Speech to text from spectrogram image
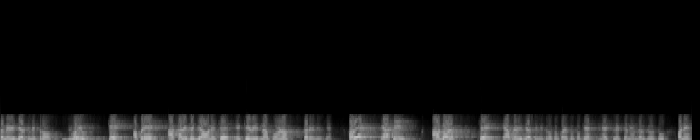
તમે વિદ્યાર્થી મિત્રો જોયું કે આપણે આ ખાલી જગ્યાઓને છે એ કેવી રીતના પૂર્ણ કરેલી છે. હવે ત્યાંથી આગળ છે. એ આપણે વિદ્યાર્થી મિત્રો શું કરીશું તો કે નેક્સ્ટ લેક્ચરની અંદર જોશું અને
